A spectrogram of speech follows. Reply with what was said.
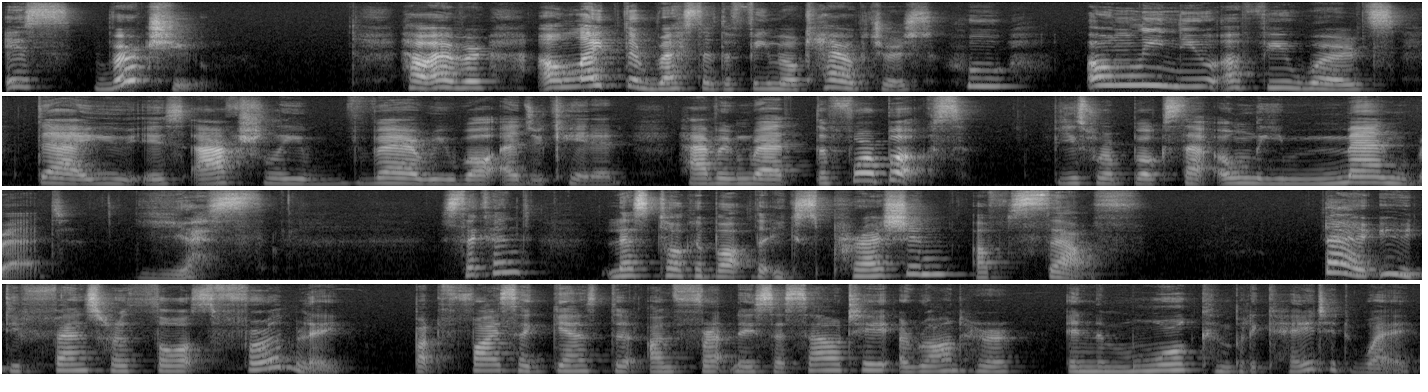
is virtue. However, unlike the rest of the female characters who only knew a few words, Dai Yu is actually very well educated, having read the four books. these were books that only men read. Yes. Second, let's talk about the expression of self. Dai Yu defends her thoughts firmly, but fights against the unfriendly society around her in a more complicated way.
